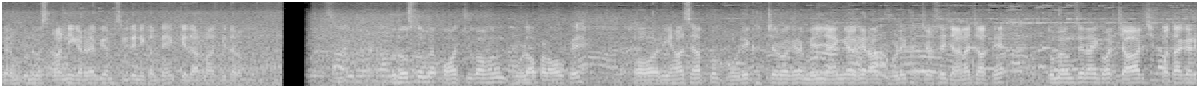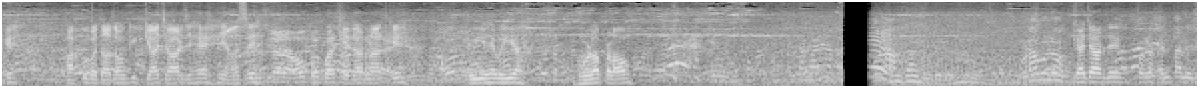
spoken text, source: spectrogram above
गर्म कुंड में स्नान नहीं कर रहे हैं अभी हम सीधे निकलते हैं केदारनाथ की तरफ़। तो दोस्तों मैं पहुँच चुका हूँ घोड़ा पड़ाव पे। और यहाँ से आपको घोड़े खच्चर वगैरह मिल जाएँगे। अगर आप घोड़े खच्चर से जाना चाहते हैं तो मैं उनसे ना एक बार चार्ज पता करके आपको बताता हूँ कि क्या चार्ज है यहाँ से ऊपर केदारनाथ के। तो ये है भैया घोड़ा पड़ाव। क्या चार्ज है पैंतालीस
